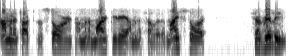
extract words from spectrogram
I'm going to talk to the stores. I'm going to market it. I'm going to sell it at my store. So really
